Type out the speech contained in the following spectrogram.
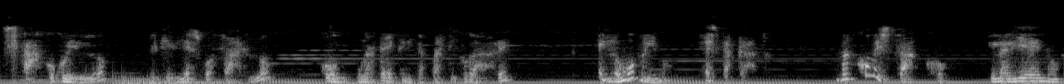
Stacco quello, perché riesco a farlo, con una tecnica particolare, e l'uomo primo è staccato. Ma come stacco l'alieno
